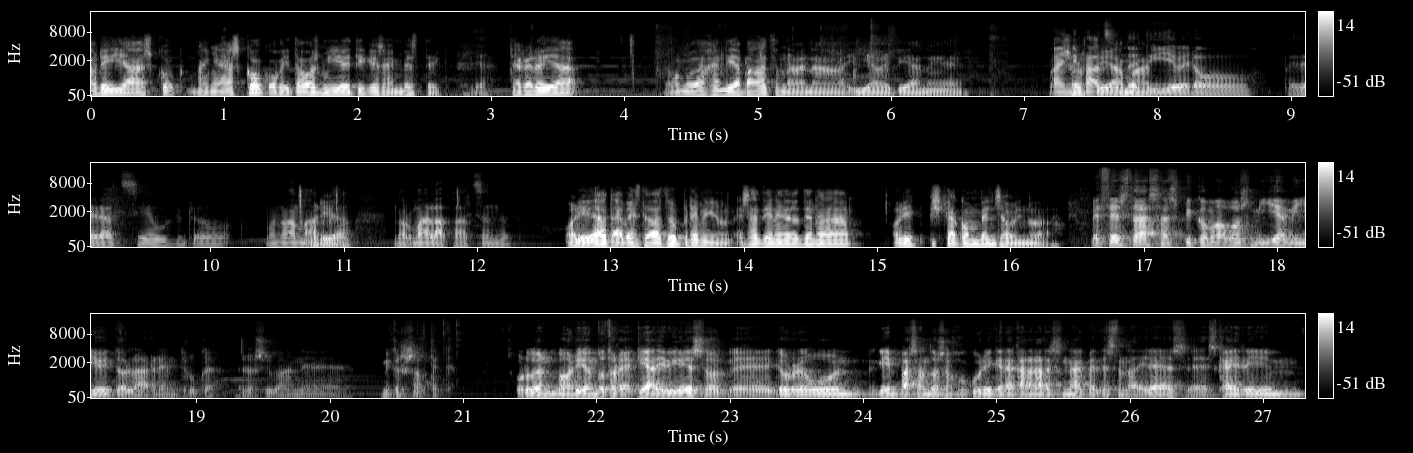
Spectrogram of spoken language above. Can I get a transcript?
hori ja askok, baina askok, hogeita bost milioitik esain bestek. Ja. Eta gero ja, egongo da jendia pagatzen dabena hilabetian, eh, Baina patzen dut, hamar. hilabero bederatzi euro, bueno, ama, Hori da. normala patzen dut. hori da, eta beste batzu premium. Esaten edotena da, hori pixka konbentsa bingo da. Betez da, zazpikoma bost mila milioi dolarren truke, erosi ban eh, Microsoftek. Orduan, ba, hori ondo torriaki, adibidez, or, eh, gaur egun Game Passan dozen jokurik erakargarrezenak betetzen da dire, ez? Eh, Skyrim,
